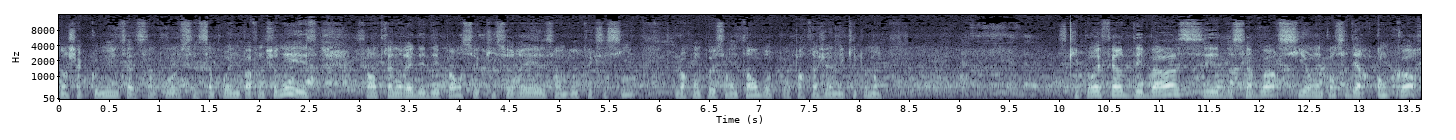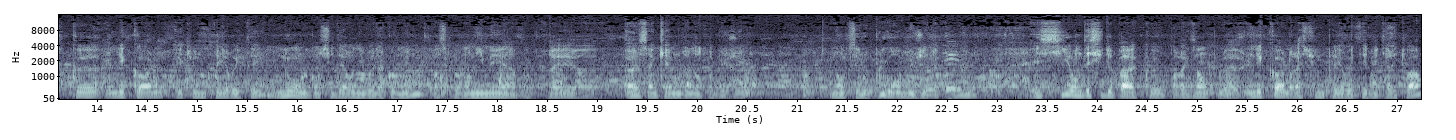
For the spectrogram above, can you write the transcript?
dans chaque commune. Ça, ça, pourrait ne pas fonctionner et ça entraînerait des dépenses qui seraient sans doute excessives, alors qu'on peut s'entendre pour partager un équipement. Qui pourrait faire débat, c'est de savoir si on considère encore que l'école est une priorité. Nous, on le considère au niveau de la commune, parce qu'on y met à peu près euh, un cinquième de notre budget. Donc c'est le plus gros budget de la commune. Et si on ne décide pas que, par exemple, l'école reste une priorité du territoire,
